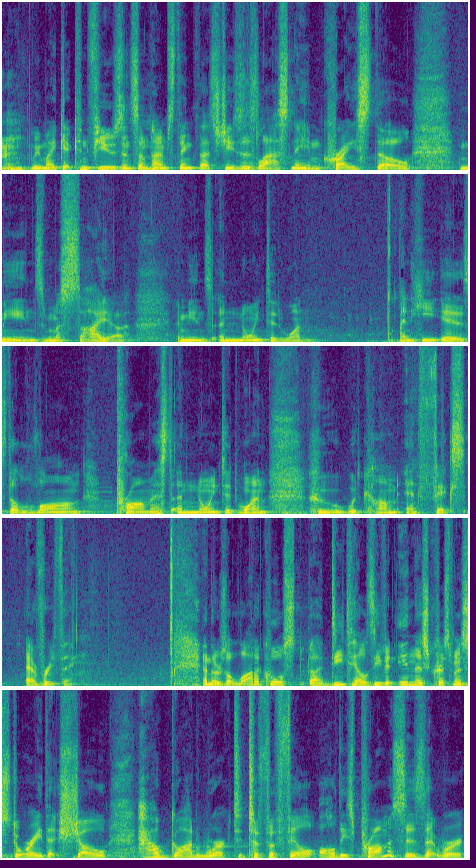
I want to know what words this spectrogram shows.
we might get confused and sometimes think that's Jesus' last name. Christ, though, means Messiah, it means anointed one. And he is the long promised anointed one who would come and fix everything. And there's a lot of cool uh, details, even in this Christmas story, that show how God worked to fulfill all these promises that were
